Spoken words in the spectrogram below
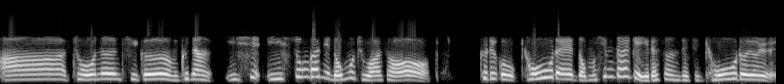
아, 저는 지금 그냥 이, 시, 이 순간이 너무 좋아서 그리고 겨울에 너무 힘들게 일했었는데 지금 겨울을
